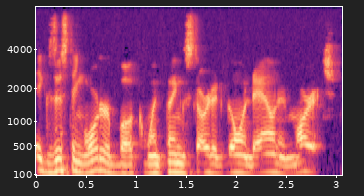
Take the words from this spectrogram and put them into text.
existing order book when things started going down in March.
